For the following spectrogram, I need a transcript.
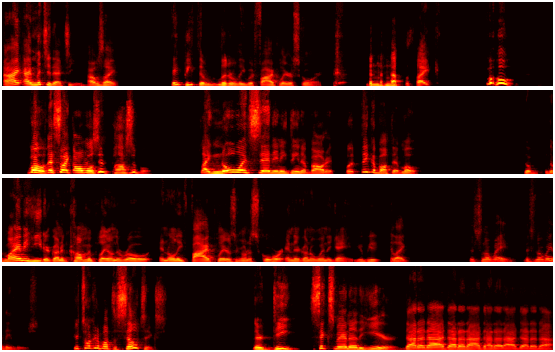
I, I mentioned that to you. I was like, they beat them literally with five players scoring. Mm-hmm. I was like, whoa, whoa, that's like almost impossible. Like no one said anything about it. But think about that, Mo. The, the Miami Heat are going to come and play on the road, and only five players are going to score, and they're going to win the game. You'd be like, there's no way. There's no way they lose. You're talking about the Celtics. They're deep, six man of the year, da da da da da da da da da da da.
